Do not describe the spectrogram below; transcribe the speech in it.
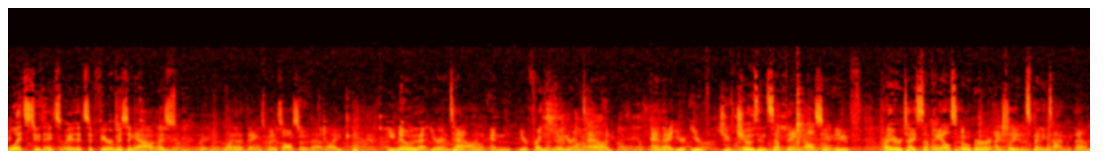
Well, it's two. Th- it's it's a fear of missing out is one of the things, but it's also that like you know that you're in town and your friends know you're in town, and that you're you're you've chosen something else. You, you've prioritized something else over actually spending time with them.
